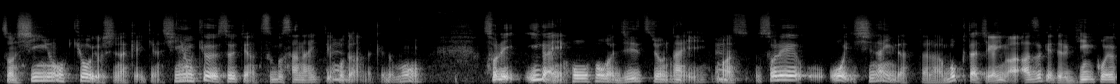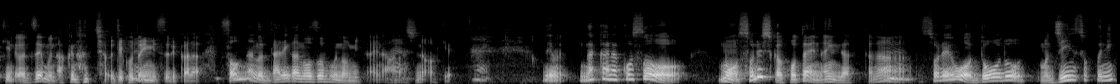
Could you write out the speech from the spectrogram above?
その信用を供与しなきゃいけない。信用を供与するっていうのは潰さないっていうことなんだけども、それ以外に方法が事実上ない、うん。まあ、それをしないんだったら僕たちが今預けてる銀行預金とか全部なくなっちゃうっていうことを意味するから、そんなの誰が望むのみたいな話なわけ。はい。でもだからこそもうそれしか答えないんだったら、うん。それを堂々もう迅速に、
